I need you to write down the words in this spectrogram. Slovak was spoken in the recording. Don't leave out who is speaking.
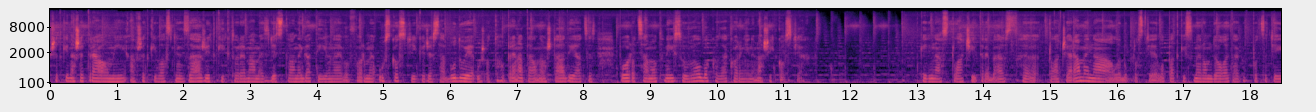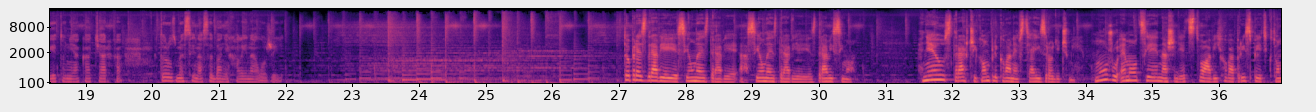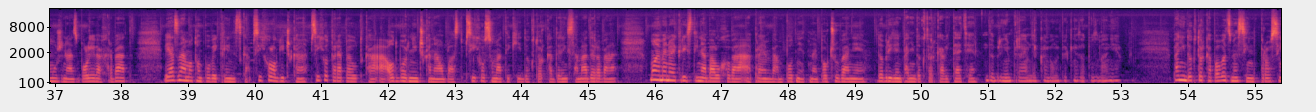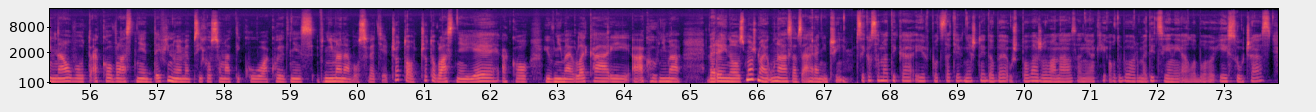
Speaker 1: podstate všetky naše traumy a všetky vlastne zážitky, ktoré máme z detstva negatívne vo forme úzkosti, keďže sa buduje už od toho prenatálneho štádia cez pôrod samotný, sú hlboko zakorenené v našich kostiach. Keď nás tlačí, treba tlačia ramena alebo proste lopatky smerom dole, tak v podstate je to nejaká ťarcha, ktorú sme si na seba nechali naložiť.
Speaker 2: Dobré zdravie je silné zdravie a silné zdravie je zdravisimo. Hnev, strach či komplikované vzťahy s rodičmi. Môžu emócie, naše detstvo a výchova prispieť k tomu, že nás bolieva chrbát? Viac nám o tom povie klinická psychologička, psychoterapeutka a odborníčka na oblasť psychosomatiky doktorka Denisa Maderová. Moje meno je Kristýna Baluchová a prajem vám podnetné počúvanie. Dobrý deň, pani doktorka, vitajte.
Speaker 1: Dobrý deň, prajem, ďakujem veľmi pekne za pozvanie.
Speaker 2: Pani doktorka, povedzme si prosím na úvod, ako vlastne definujeme psychosomatiku, ako je dnes vnímaná vo svete. Čo to, čo to vlastne je, ako ju vnímajú lekári a ako ju vníma verejnosť, možno aj u nás a v zahraničí.
Speaker 1: Psychosomatika je v podstate v dnešnej dobe už považovaná za nejaký odbor medicíny alebo jej súčasť.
